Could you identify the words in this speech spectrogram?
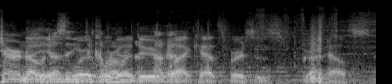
Terra Not Nova yet. doesn't We're, need to come we're over. gonna do Okay. Black Cats versus Grindhouse.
